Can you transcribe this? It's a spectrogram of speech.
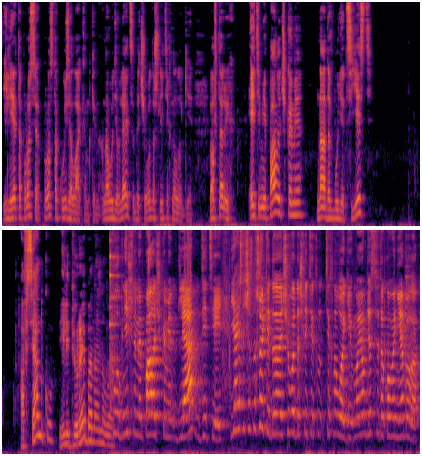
Или это просто, просто Кузя Лакомкин. Она удивляется, до чего дошли технологии. Во-вторых, этими палочками надо будет съесть овсянку или пюре банановое. клубничными палочками для детей. Я, если честно, в шоке, до чего дошли тех- технологии. В моем детстве такого не было.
